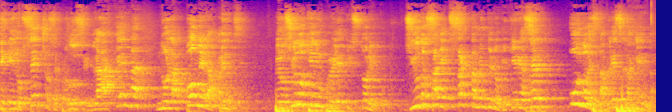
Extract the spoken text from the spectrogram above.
de que los hechos se producen. La agenda no la pone la prensa. Pero si uno tiene un proyecto histórico, si uno sabe exactamente lo que quiere hacer, uno establece la agenda,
